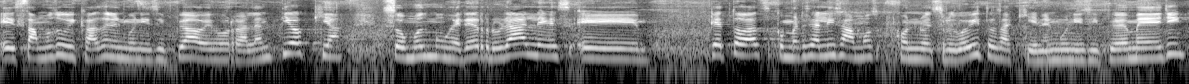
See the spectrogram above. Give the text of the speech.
Estamos ubicados en el municipio de Abejorral, Antioquia. Somos mujeres rurales. Eh, que todas comercializamos con nuestros huevitos aquí en el municipio de Medellín.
